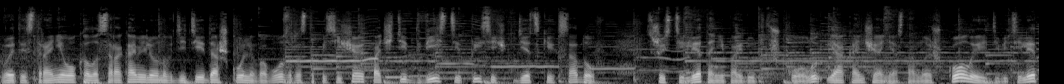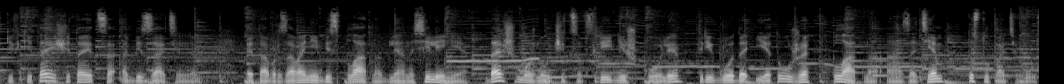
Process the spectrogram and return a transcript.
В этой стране около 40 миллионов детей дошкольного возраста посещают почти 200 тысяч детских садов. С 6 лет они пойдут в школу, и окончание основной школы и девятилетки в Китае считается обязательным. Это образование бесплатно для населения. Дальше можно учиться в средней школе 3 года, и это уже платно, а затем поступать в ВУЗ.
